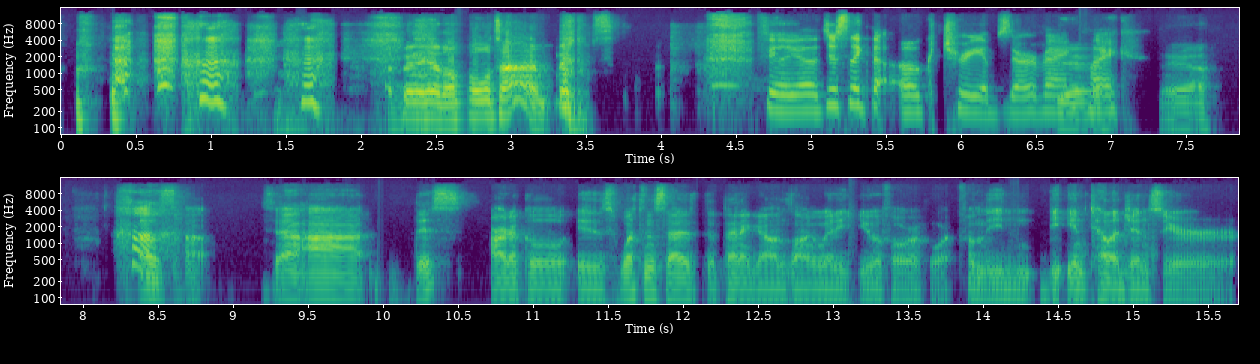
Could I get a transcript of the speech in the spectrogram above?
I've been here the whole time. Feel you. Just like the oak tree observing, Yeah. like, yeah. huh. Oh, so, so, uh, this article is what's inside the Pentagon's long-awaited UFO report from the the Intelligencer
